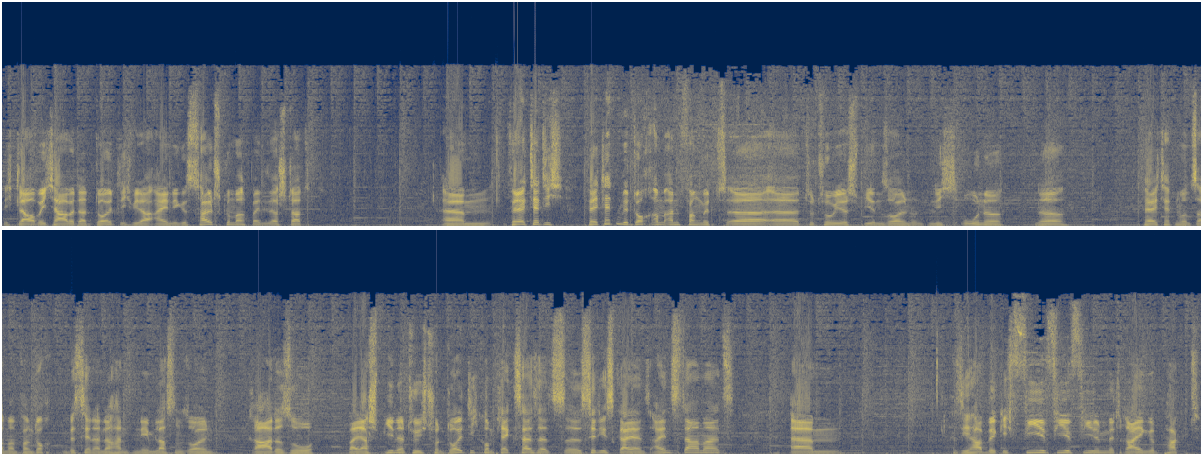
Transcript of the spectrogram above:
Ich glaube, ich habe da deutlich wieder einiges falsch gemacht bei dieser Stadt. Ähm, vielleicht hätte ich Vielleicht hätten wir doch am Anfang mit äh, äh, Tutorial spielen sollen und nicht ohne, ne? Vielleicht hätten wir uns am Anfang doch ein bisschen an der Hand nehmen lassen sollen. Gerade so, weil das Spiel natürlich schon deutlich komplexer ist als äh, City Skylines 1 damals. Ähm, sie haben wirklich viel, viel, viel mit reingepackt.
